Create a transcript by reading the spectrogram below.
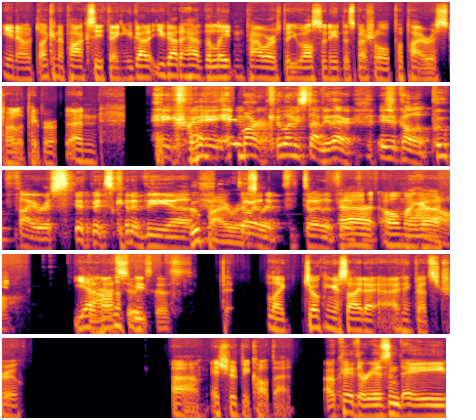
you know, like an epoxy thing. You got you got to have the latent powers, but you also need the special papyrus toilet paper. And Hey, hey, hey, Mark, let me stop you there. They should call it poop virus if it's going to be uh, Papyrus. toilet toilet paper. uh, oh my god, yeah, that has to honestly, exist. like joking aside, I, I think that's true. Um, it should be called that. Okay, there isn't a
